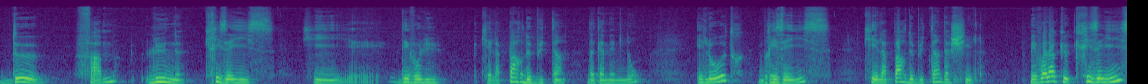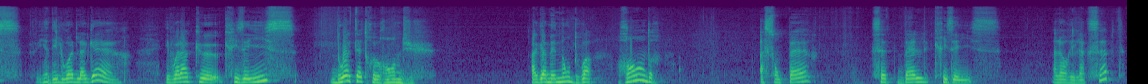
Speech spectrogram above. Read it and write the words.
deux femmes, l'une Chryséis qui est dévolue, qui est la part de butin d'Agamemnon, et l'autre Briséis qui est la part de butin d'Achille. Mais voilà que Chryséis, il y a des lois de la guerre, et voilà que Chryséis doit être rendu. Agamemnon doit rendre à son père cette belle Chryséis. Alors il accepte,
